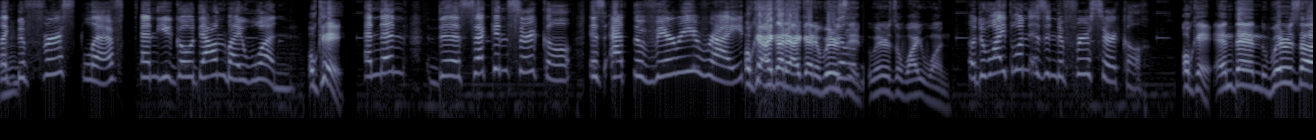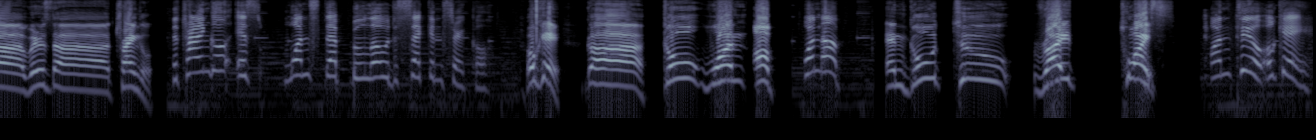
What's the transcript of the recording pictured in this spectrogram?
like Mhm. the first left, and you go down by one. Okay. And then the second circle is at the very right. Okay, I got it. I got it. Where is The- it? Where is the white one? Uh, the white one is in the first circle. Okay, and then where is the where is the triangle? The triangle is one step below the second circle. Okay, uh, go one up One up, and go to right twice. one, two. Okay,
